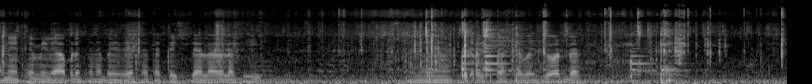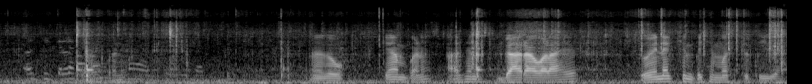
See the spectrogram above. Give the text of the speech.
અને ફેમિલી આપણે છે ને ભાઈ વેસાતા કઈસલા લાવેલા છીએ અને કઈસલા છે ભાઈ જોરદાર આ જો કેમ પણ આ છે ને ગારાવાળા છે ધોઈ છે ને પછી મસ્ત થઈ જાય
